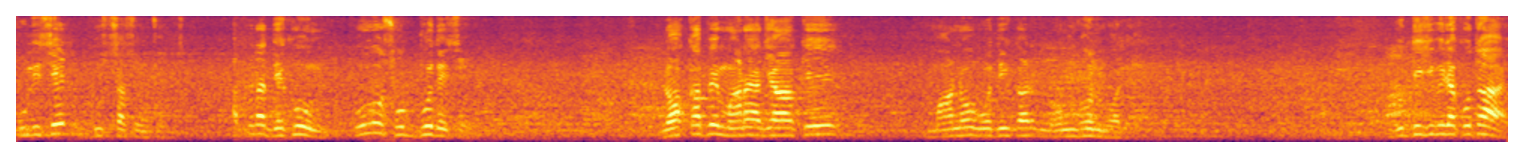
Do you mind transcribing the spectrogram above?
পুলিশের দুঃশাসন চলছে। আপনারা দেখুন, কোনো সভ্য দেশে লকআপে মারা যাওয়াকে মানব অধিকার লঙ্ঘন বলে। বুদ্ধিজীবীরা কোথায়?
